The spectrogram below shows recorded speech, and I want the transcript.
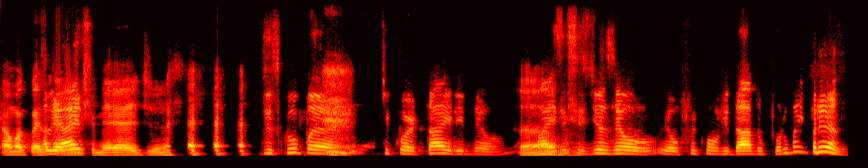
É uma coisa Aliás, que a gente mede, né? Desculpa te cortar, Irineu, mas esses dias eu, eu fui convidado por uma empresa,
